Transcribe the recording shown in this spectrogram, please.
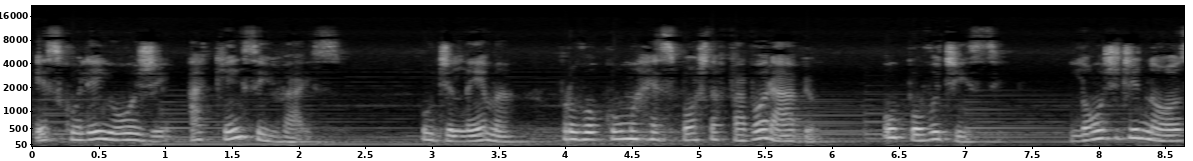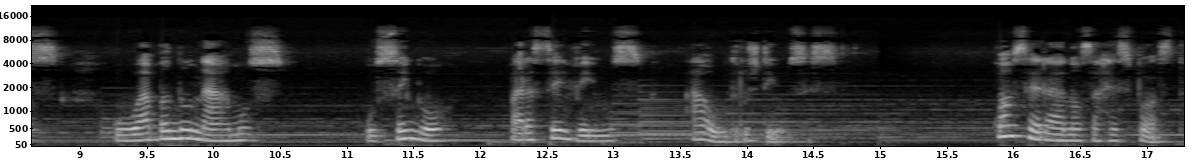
Escolhei hoje a quem servais. O dilema provocou uma resposta favorável. O povo disse: Longe de nós o abandonarmos o Senhor para servirmos a outros deuses. Qual será a nossa resposta?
